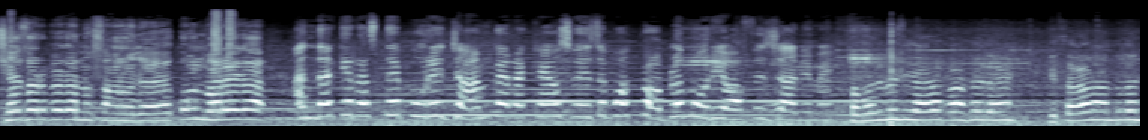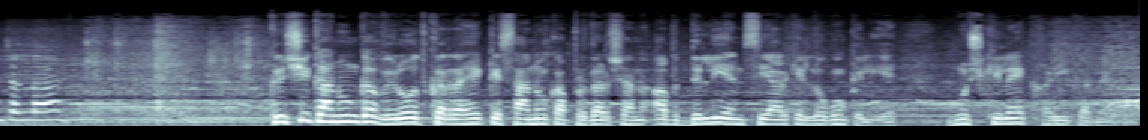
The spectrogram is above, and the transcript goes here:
छह सौ रुपए का नुकसान हो जाएगा। कौन भरेगा? अंदर के रास्ते पूरे जाम कर रखे हैं उस वजह से बहुत प्रॉब्लम हो रही है ऑफ़िस जाने में। समझ में नहीं आ रहा कहाँ से जाएँ? किसान आंदोलन चल रहा है। कृषि कानून का विरोध कर रहे किसानों का प्रदर्शन अब दिल्ली एनसीआर के लोगों के लिए मुश्किलें खड़ी करने लगा।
